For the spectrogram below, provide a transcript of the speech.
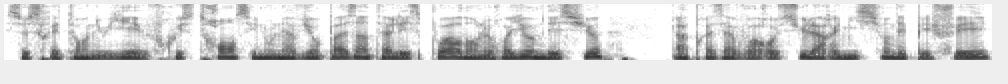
Ce serait ennuyé et frustrant si nous n'avions pas un tel espoir dans le royaume des cieux après avoir reçu la rémission des péchés.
